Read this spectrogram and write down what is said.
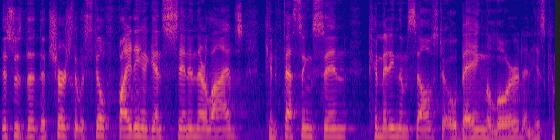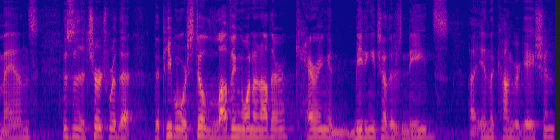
This was the, the church that was still fighting against sin in their lives, confessing sin, committing themselves to obeying the Lord and his commands. This was a church where the, the people were still loving one another, caring and meeting each other's needs uh, in the congregation.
